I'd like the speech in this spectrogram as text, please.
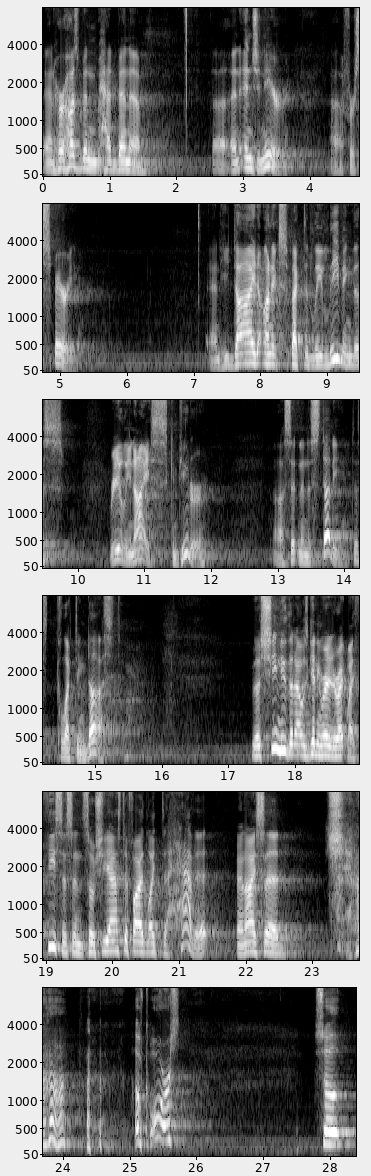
And her husband had been a, uh, an engineer uh, for Sperry. And he died unexpectedly, leaving this really nice computer uh, sitting in a study, just collecting dust. Well, she knew that I was getting ready to write my thesis, and so she asked if I'd like to have it, and I said, Yeah, of course. So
